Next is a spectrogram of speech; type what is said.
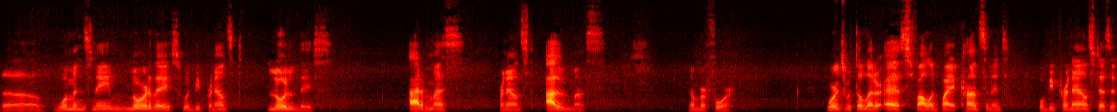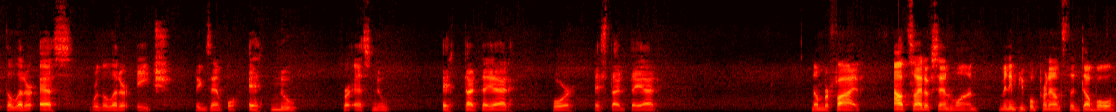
The woman's name Lourdes would be pronounced Lourdes. Armas, pronounced Almas. Number four. Words with the letter S followed by a consonant will be pronounced as if the letter S were the letter H. Example, nu for esnu estartear for estartear. Number five, outside of San Juan, many people pronounce the double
